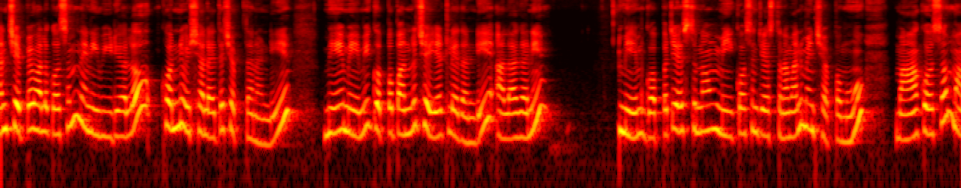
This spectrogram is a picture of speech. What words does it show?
అని చెప్పే వాళ్ళ కోసం నేను ఈ వీడియోలో కొన్ని విషయాలు అయితే చెప్తానండి. మేమేమి గొప్ప పనులు చేయట్లేదండి. అలాగని మేము గొప్ప చేస్తున్నాం మీకోసం చేస్తున్నామని మేము చెప్పము. మా కోసం మా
